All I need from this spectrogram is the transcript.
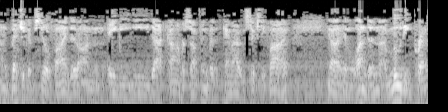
I bet you could still find it on abe.com or something, but it came out in 65. Uh, in London, uh, Moody Press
